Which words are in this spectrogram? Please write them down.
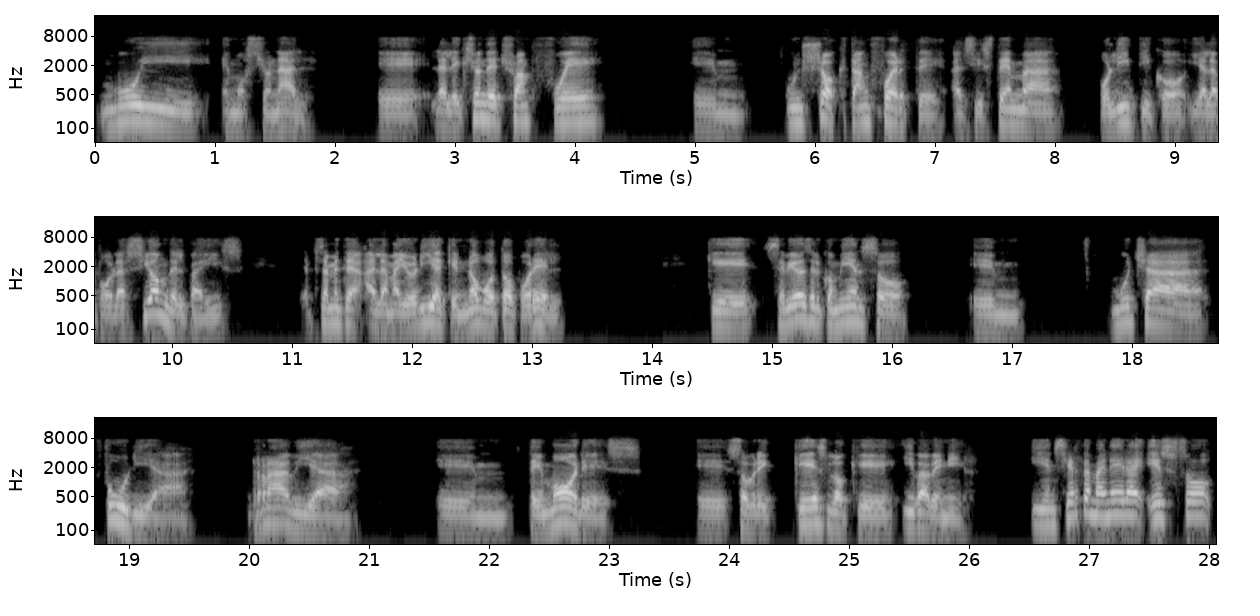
muy emocional. Eh, la elección de Trump fue em, un shock tan fuerte al sistema político y a la población del país especialmente a la mayoría que no votó por él, que se vio desde el comienzo em, mucha furia, rabia, em, temores eh, sobre qué es lo que iba a venir. Y en cierta manera eso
